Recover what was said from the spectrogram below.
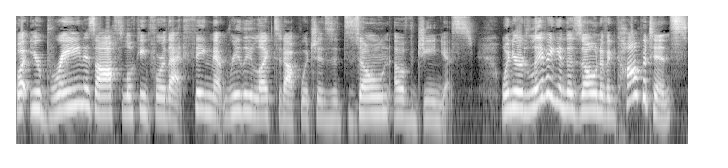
but your brain is off looking for that thing that really lights it up, which is its zone of genius. When you're living in the zone of incompetence,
